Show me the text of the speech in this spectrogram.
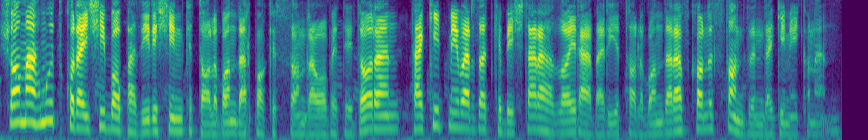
شاه محمود قریشی با پذیرش این که طالبان در پاکستان روابطی دارند تاکید می‌ورزد که بیشتر اعضای رهبری طالبان در افغانستان زندگی می کنند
